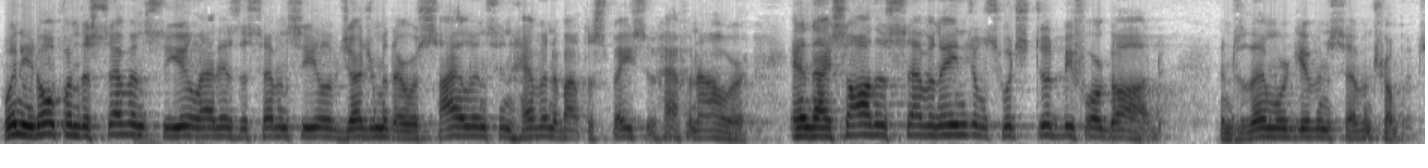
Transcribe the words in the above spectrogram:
When he had opened the seventh seal, that is the seventh seal of judgment, there was silence in heaven about the space of half an hour. And I saw the seven angels which stood before God, and to them were given seven trumpets.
